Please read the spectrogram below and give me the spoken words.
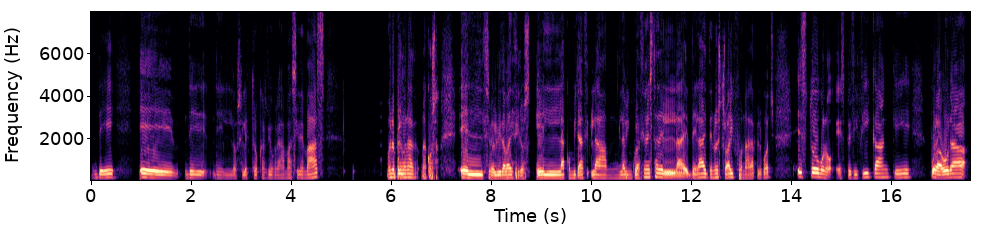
de, eh, de, los electrocardiogramas y demás. Bueno, perdonad una cosa, el, se me olvidaba deciros, el, la, combinación, la, la, vinculación esta de, la, de, la, de nuestro iPhone al Apple Watch, esto, bueno, especifican que por ahora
